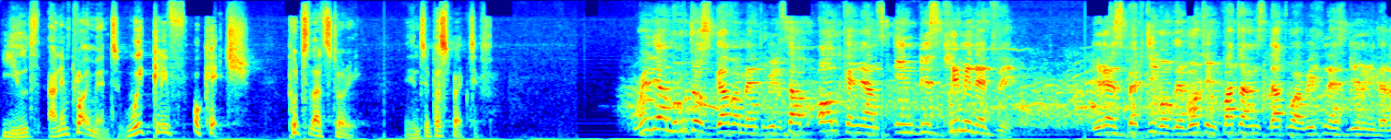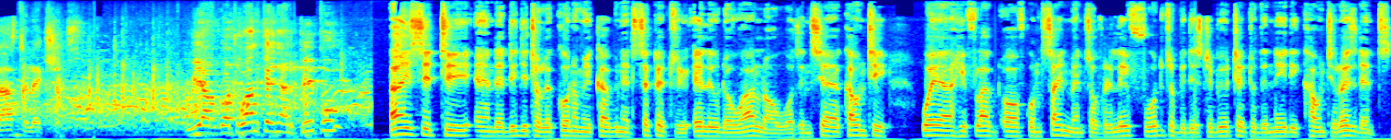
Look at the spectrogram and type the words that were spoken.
youth unemployment. Wycliffe Okech puts that story into perspective. William Ruto's government will serve all Kenyans indiscriminately irrespective of the voting patterns that were witnessed during the last elections. We have got one Kenyan people. ICT and Digital Economy Cabinet Secretary Eliud Owalo was in Siaya County where he flagged off consignments of relief food to be distributed to the needy county residents.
